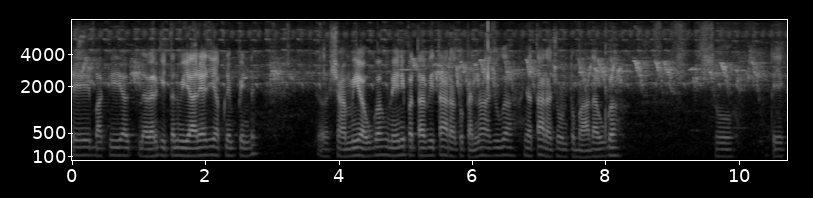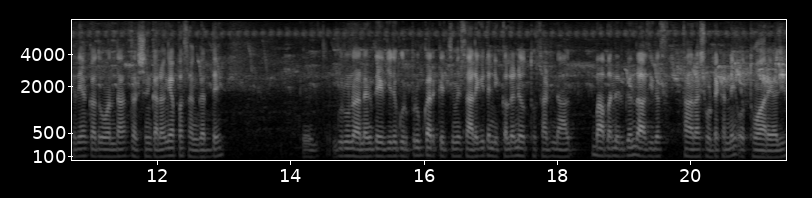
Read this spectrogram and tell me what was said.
ਤੇ ਬਾਕੀ ਆ ਨਗਰ ਕੀਰਤਨ ਵੀ ਆ ਰਿਹਾ ਜੀ ਆਪਣੇ ਪਿੰਡ। ਤੇ ਸ਼ਾਮੀ ਆਊਗਾ ਹੁਣ ਇਹ ਨਹੀਂ ਪਤਾ ਵੀ ਧਾਰਾਂ ਤੋਂ ਪਹਿਲਾਂ ਆ ਜਾਊਗਾ ਜਾਂ ਧਾਰਾਂ ਚੋਣ ਤੋਂ ਬਾਅਦ ਆਊਗਾ। ਸੋ ਦੇਖਦੇ ਹਾਂ ਕਦੋਂ ਆਂਦਾ ਦਰਸ਼ਨ ਕਰਾਂਗੇ ਆਪਾਂ ਸੰਗਤ ਦੇ। ਤੇ ਗੁਰੂ ਨਾਨਕ ਦੇਵ ਜੀ ਦੇ ਗੁਰਪੁਰਬ ਕਰਕੇ ਜਿਵੇਂ ਸਾਰੇ ਕਿਤੇ ਨਿਕਲ ਰਹੇ ਨੇ ਉੱਥੋਂ ਸਾਡੇ ਨਾਲ ਬਾਬਾ ਨਿਰਗਨ ਦਾਸ ਜੀ ਦਾ ਸਥਾਨ ਆ ਛੋਟੇ ਖੰਨੇ ਉੱਥੋਂ ਆ ਰਿਹਾ ਜੀ।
